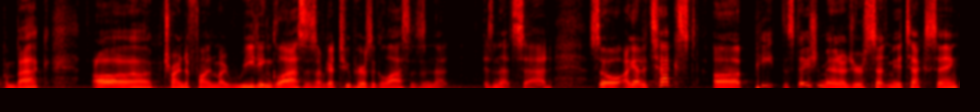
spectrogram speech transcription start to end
Welcome back. Uh, trying to find my reading glasses. I've got two pairs of glasses. Isn't that isn't that sad? So I got a text. Uh, Pete, the station manager, sent me a text saying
